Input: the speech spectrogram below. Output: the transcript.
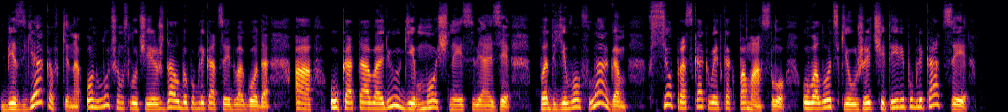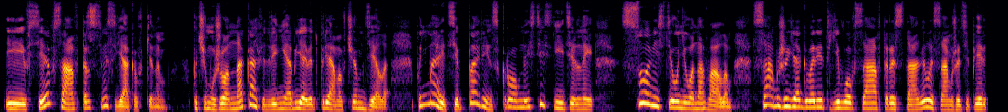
Без Яковкина он в лучшем случае ждал бы публикации два года, а у кота-ворюги мощные связи. Под его флагом все проскакивает как по маслу. У Володьки уже четыре публикации, и все в соавторстве с Яковкиным. Почему же он на кафедре не объявит прямо, в чем дело? Понимаете, парень скромный, стеснительный, совести у него навалом. Сам же я, говорит, его в соавторы ставил, и сам же теперь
